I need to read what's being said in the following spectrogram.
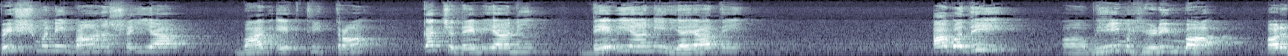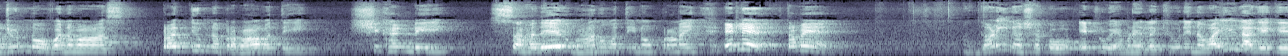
ભીષ્મની બાણ શૈયા, ભાગ એકથી ત્રણ, કચ્છ દેવિયાની દેવિયાની યયાતિ, આ બધી ભીમ, હિડિંબા, અર્જુનનો વનવાસ, પ્રદ્યુમ્ન પ્રભાવતી, શિખંડી, સહદેવ ભાનુમતીનો પ્રણય. એટલે તમે ગણી ન શકો એટલું એમણે લખ્યું ને નવાઈ લાગે કે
